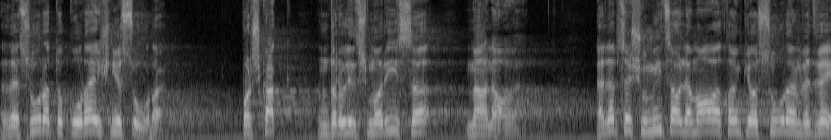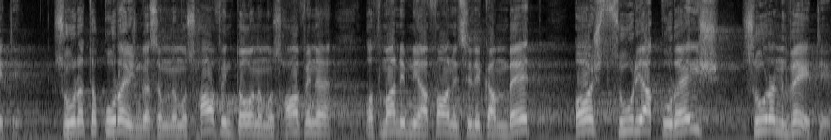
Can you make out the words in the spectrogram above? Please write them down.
Dhe suretu Kurejsh një surë Për shkak ndërlidhshmërisë së manave Edhe pse shumica e ulemave thonë kjo sure n'vetveti suretu Kurejsh ngase në mushafin tonë mushafin e Othman ibn Afani i cili ka mbet është surja Kurejsh sure n'veti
